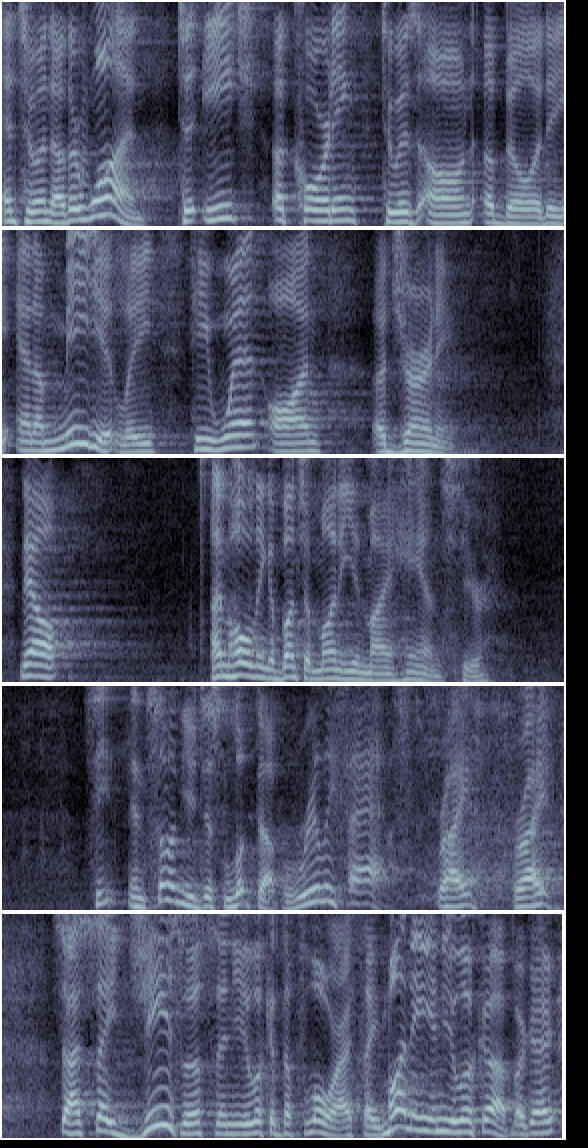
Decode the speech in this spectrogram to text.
and to another one, to each according to his own ability. And immediately he went on a journey. Now, I'm holding a bunch of money in my hands here. See, and some of you just looked up really fast, right? Right? So I say Jesus and you look at the floor. I say money and you look up, okay?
